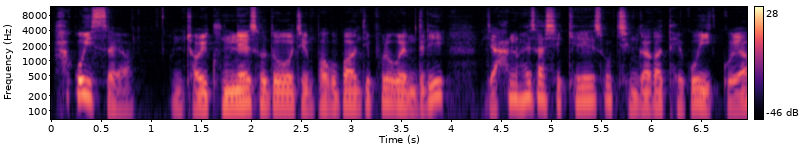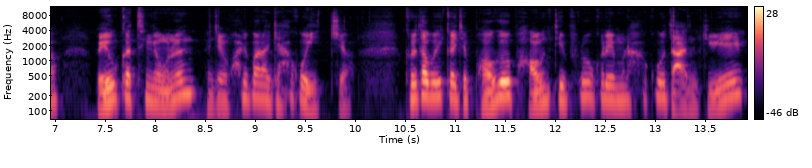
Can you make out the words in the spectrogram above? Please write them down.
하고 있어요. 음, 저희 국내에서도 지금 bug bounty 프로그램들이 이제 한 회사씩 계속 증가가 되고 있고요. 외국 같은 경우는 이제 활발하게 하고 있죠. 그러다 보니까 이제 bug bounty 프로그램을 하고 난 뒤에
